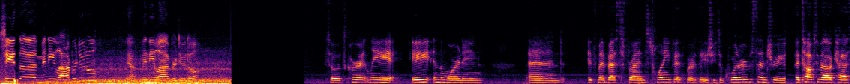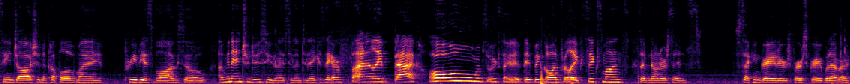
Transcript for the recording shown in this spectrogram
She's a mini labradoodle. Yeah, mini labradoodle. So it's currently eight in the morning and it's my best friend's 25th birthday. She's a quarter of a century. I talked about Cassie and Josh in a couple of my previous vlogs, so I'm gonna introduce you guys to them today because they are finally back home. I'm so excited. They've been gone for like six months. I've known her since second grade or first grade, whatever.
